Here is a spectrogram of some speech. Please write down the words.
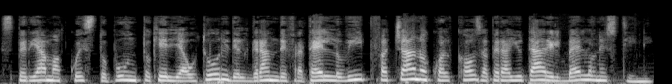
Speriamo a questo punto che gli autori del Grande Fratello Vip facciano qualcosa per aiutare il bello Nestini.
